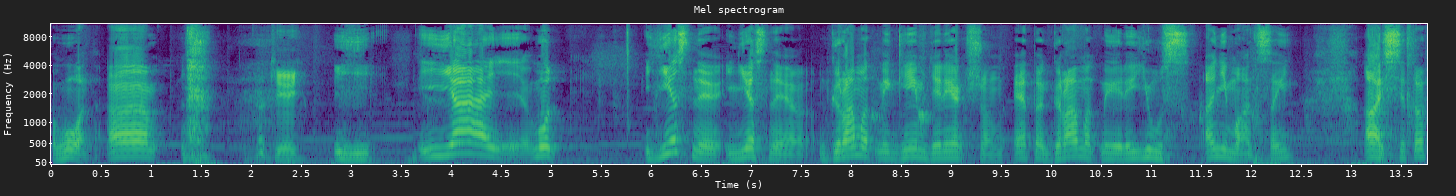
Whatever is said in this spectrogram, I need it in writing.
Вот. Эм, Окей. Okay. Я вот если, если грамотный game direction это грамотный reuse анимаций, ассетов,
